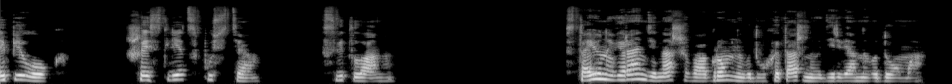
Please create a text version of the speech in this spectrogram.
Эпилог. Шесть лет спустя. Светлана. Стою на веранде нашего огромного двухэтажного деревянного дома,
